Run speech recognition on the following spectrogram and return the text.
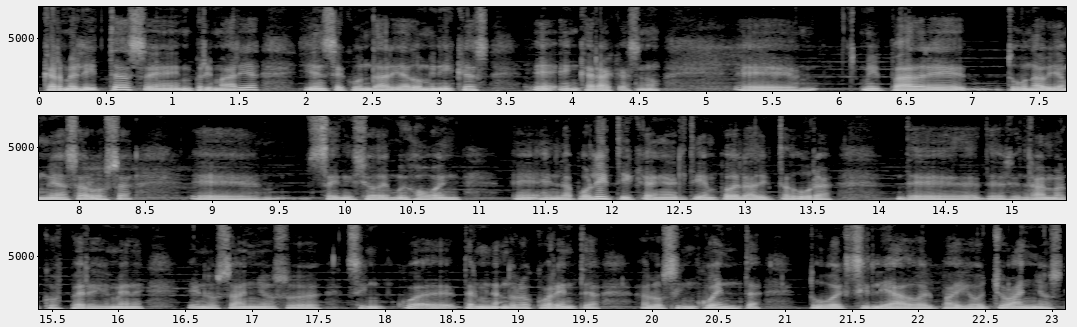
carmelitas en primaria y en secundaria dominicas eh, en Caracas. ¿no? Eh, mi padre tuvo una vida muy azarosa, eh, se inició de muy joven en la política en el tiempo de la dictadura de, general Marcos Pérez Jiménez en los años, eh, cincu, terminando los 40 a los 50, estuvo exiliado del país ocho años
